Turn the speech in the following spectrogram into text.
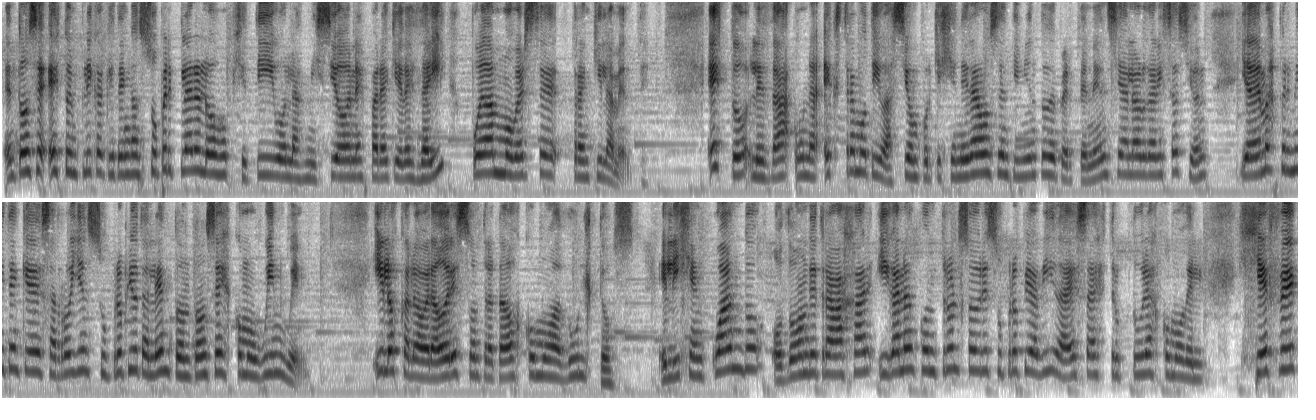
Entonces, esto implica que tengan súper claros los objetivos, las misiones, para que desde ahí puedan moverse tranquilamente. Esto les da una extra motivación porque genera un sentimiento de pertenencia a la organización y además permiten que desarrollen su propio talento, entonces es como win-win. Y los colaboradores son tratados como adultos eligen cuándo o dónde trabajar y ganan control sobre su propia vida. Esas estructuras como del jefe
